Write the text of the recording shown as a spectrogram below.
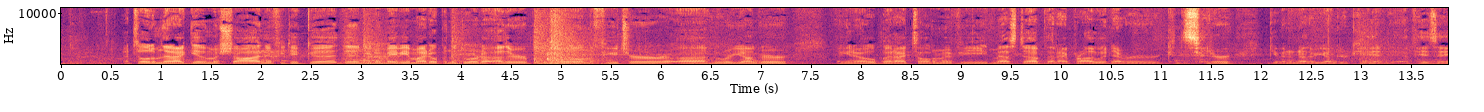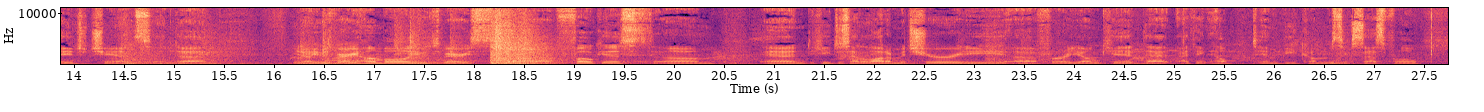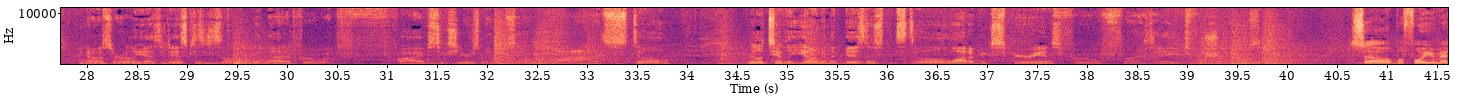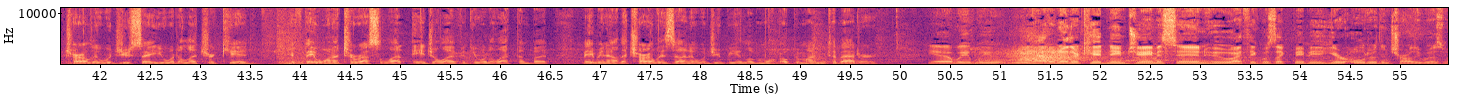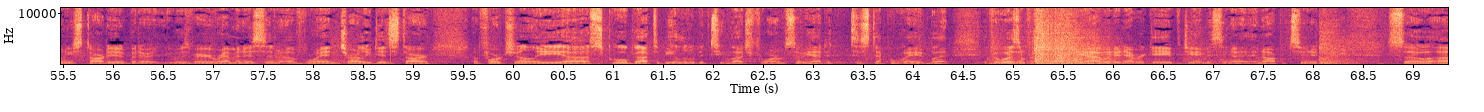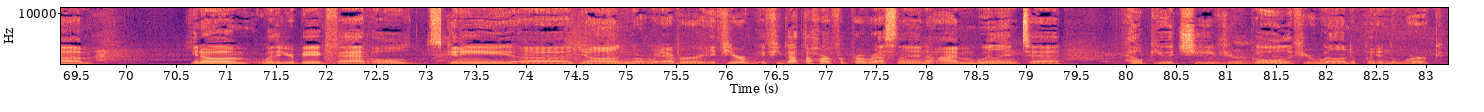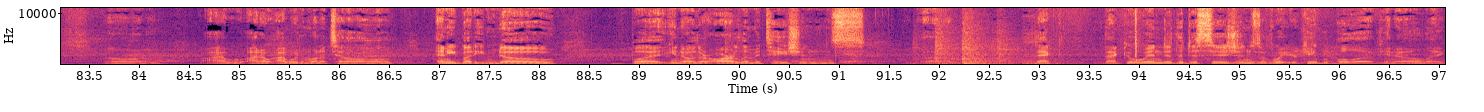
I told him that I'd give him a shot, and if he did good, then you know maybe it might open the door to other people in the future uh, who are younger, you know. But I told him if he messed up, that I probably would never consider giving another younger kid of his age a chance. And uh, you know, he was very humble. He was very uh, focused. Um, and he just had a lot of maturity uh, for a young kid that I think helped him become successful you know, as early as it is, because he's only been at it for what five, six years now. So you know, still relatively young in the business, but still a lot of experience for for his age, for sure. So. So, before you met Charlie, would you say you would have let your kid, if they wanted to wrestle at age 11, you would have let them? But maybe now that Charlie's done it, would you be a little more open minded to that? Or yeah, we, we, we had another kid named Jameson who I think was like maybe a year older than Charlie was when he started, but it was very reminiscent of when Charlie did start. Unfortunately, uh, school got to be a little bit too much for him, so he had to, to step away. But if it wasn't for Charlie, I would have never gave Jameson a, an opportunity. So, um, you know, um, whether you're big, fat, old, skinny, uh, young, or whatever, if you're if you got the heart for pro wrestling, I'm willing to help you achieve your goal if you're willing to put in the work. Um, I, I don't I wouldn't want to tell anybody no, but you know there are limitations uh, that that go into the decisions of what you're capable of. You know, like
